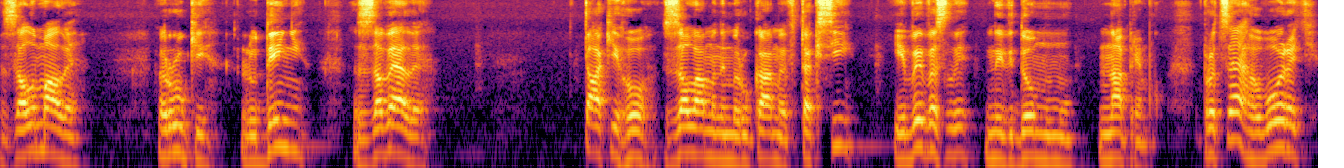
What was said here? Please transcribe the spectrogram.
заламали руки людині, завели так його заламаними руками в таксі і вивезли в невідомому напрямку. Про це говорить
